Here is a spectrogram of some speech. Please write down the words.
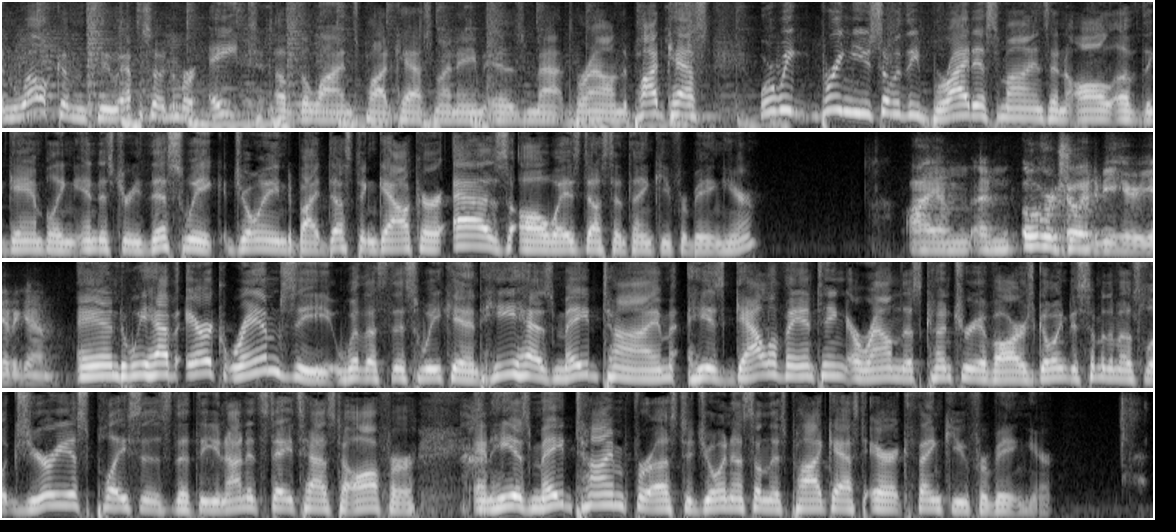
and welcome to episode number eight of the Lines Podcast. My name is Matt Brown, the podcast where we bring you some of the brightest minds in all of the gambling industry. This week, joined by Dustin Gouker. As always, Dustin, thank you for being here. I am, am overjoyed to be here yet again. And we have Eric Ramsey with us this weekend. He has made time. He is gallivanting around this country of ours, going to some of the most luxurious places that the United States has to offer. And he has made time for us to join us on this podcast. Eric, thank you for being here.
